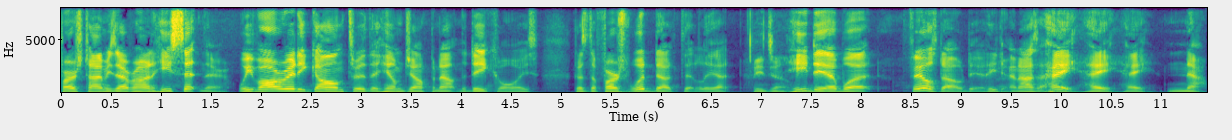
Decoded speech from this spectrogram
first time he's ever hunted, he's sitting there. We've already gone through the him jumping out in the decoys because the first wood duck that lit, He jumped. he did what Phil's dog did. He and I said, "Hey, hey, hey, no,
